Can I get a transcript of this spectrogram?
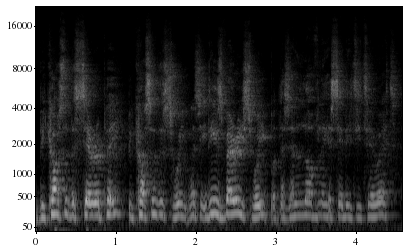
because of the syrupy, because of the sweetness, it is very sweet, but there's a lovely acidity to it.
